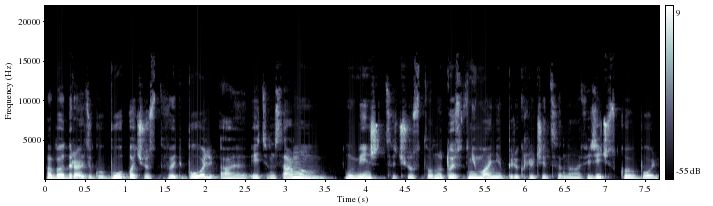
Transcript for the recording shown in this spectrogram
Ободрать губу, почувствовать боль, а этим самым уменьшится чувство, ну то есть внимание переключиться на физическую боль,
